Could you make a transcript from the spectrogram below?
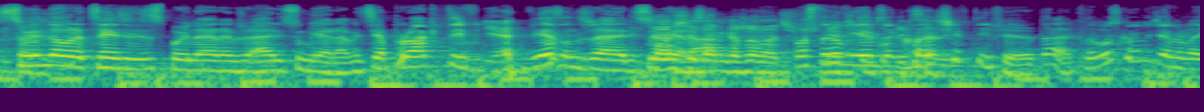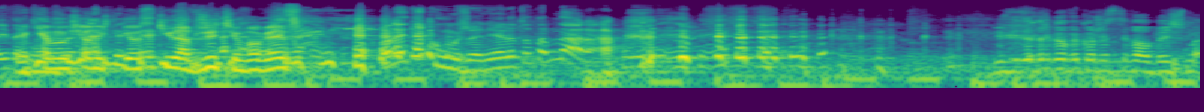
słynną recenzję ze spoilerem, że Aeris umiera, więc ja proaktywnie, wiedząc, że Aeris Chciałem umiera, się zaangażować w postanowiłem zakochać się w Tifie, tak. No bo skoro wiedziałem, że ona i tak Jak ja bym umrze. musiał mieć takiego skilla w życiu w ogóle. Ona i tak umrze, nie? No to tam nara. Już widzę, dlaczego wykorzystywałbyś ma-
